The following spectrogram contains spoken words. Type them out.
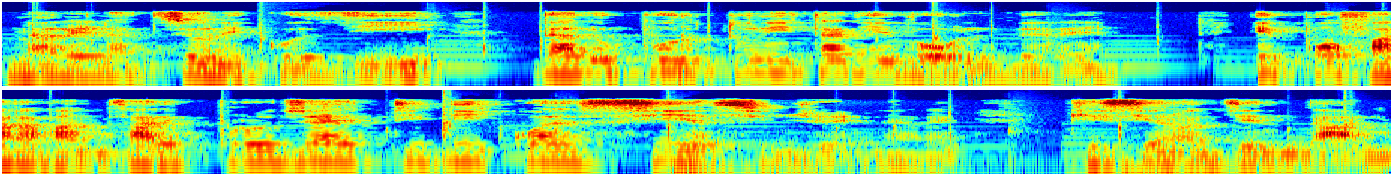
Una relazione così dà l'opportunità di evolvere, e può far avanzare progetti di qualsiasi genere, che siano aziendali,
